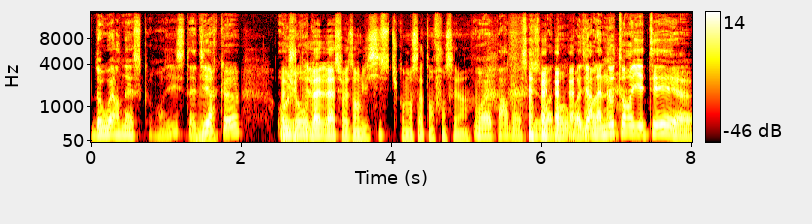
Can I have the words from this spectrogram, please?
d'awareness, comme on dit. C'est-à-dire mmh. que Là, là, sur les anglicismes, tu commences à t'enfoncer là. Ouais, pardon, excuse-moi. on va dire la notoriété euh,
